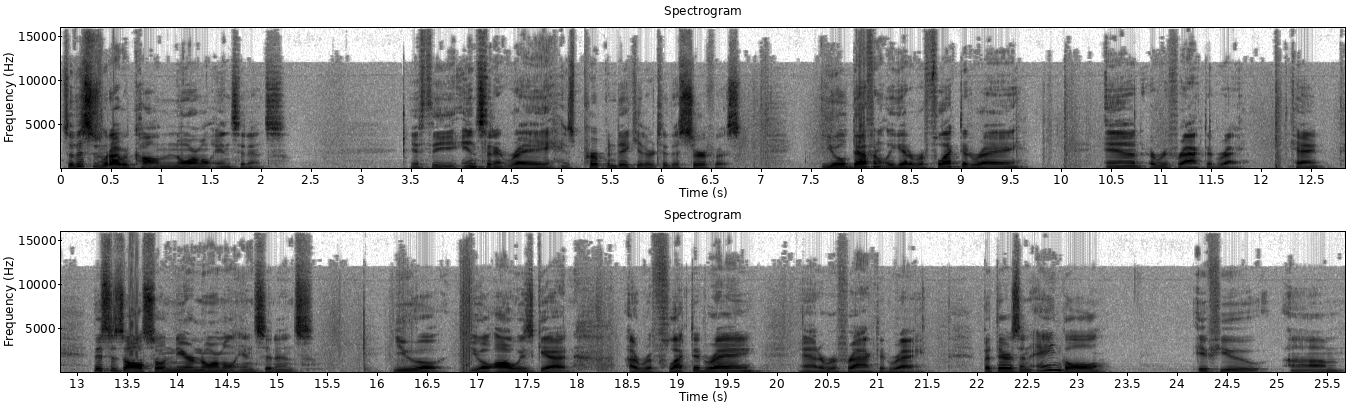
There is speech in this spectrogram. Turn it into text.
So this is what I would call normal incidence. If the incident ray is perpendicular to the surface, you'll definitely get a reflected ray and a refracted ray. Okay? This is also near normal incidence. You'll, you'll always get a reflected ray and a refracted ray. But there's an angle, if you um,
